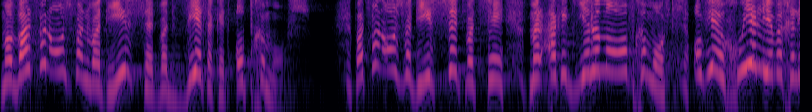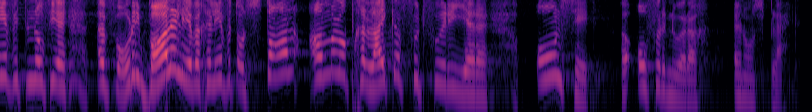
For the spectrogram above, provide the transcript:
Maar wat van ons van wat hier sit wat weet ek het opgemors? Wat van ons wat hier sit wat sê, maar ek het heeltemal opgemors. Of jy 'n goeie lewe geleef het en of jy 'n horribale lewe geleef het, ons staan almal op gelyke voet voor die Here. Ons het 'n offer nodig in ons plek.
